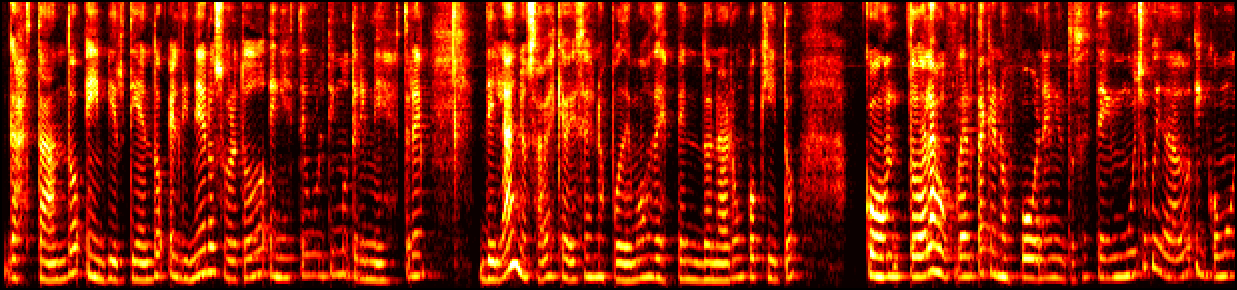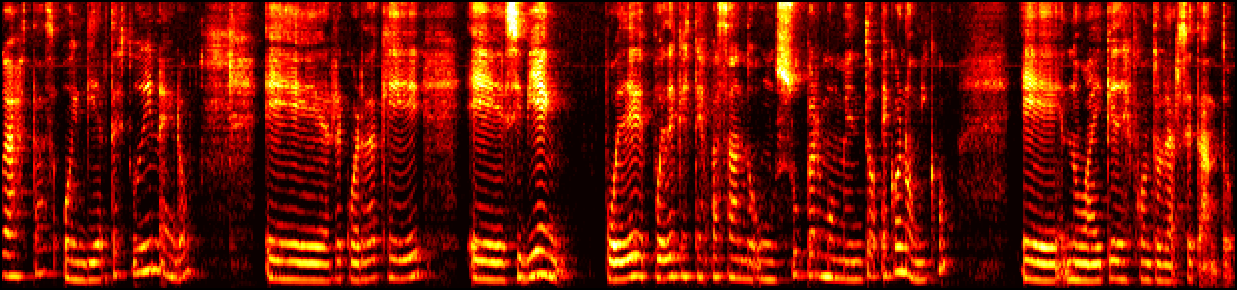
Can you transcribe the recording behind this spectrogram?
gastando e invirtiendo el dinero, sobre todo en este último trimestre del año. Sabes que a veces nos podemos despendonar un poquito con todas las ofertas que nos ponen, entonces ten mucho cuidado en cómo gastas o inviertes tu dinero eh, recuerda que eh, si bien puede, puede que estés pasando un súper momento económico, eh, no hay que descontrolarse tanto.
